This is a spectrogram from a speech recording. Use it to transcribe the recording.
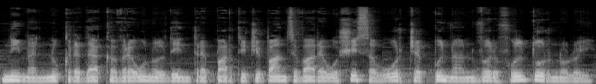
Nimeni nu credea că vreunul dintre participanți va reuși să urce până în vârful turnului.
